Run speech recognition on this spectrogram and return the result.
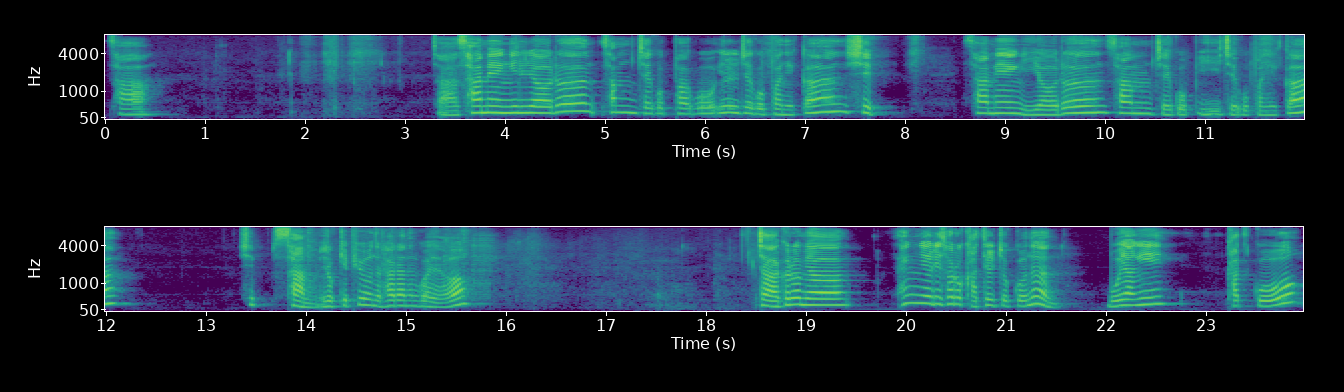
4. 자, 3행 1열은 3제곱하고 1제곱하니까 10. 3행 2열은 3제곱 2제곱하니까 13. 이렇게 표현을 하라는 거예요. 자, 그러면 행렬이 서로 같을 조건은 모양이 같고,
